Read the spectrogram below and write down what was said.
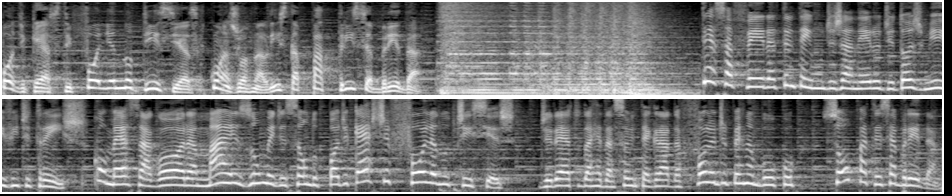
Podcast Folha Notícias, com a jornalista Patrícia Breda. Terça-feira, 31 de janeiro de 2023. Começa agora mais uma edição do podcast Folha Notícias. Direto da redação integrada Folha de Pernambuco, sou Patrícia Breda.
